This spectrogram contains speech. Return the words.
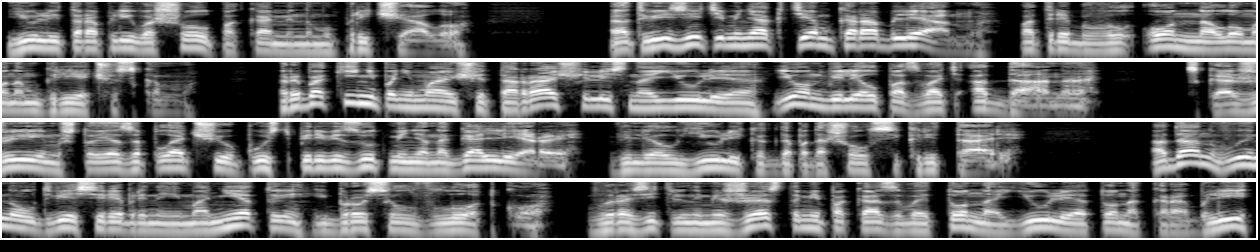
Юлий торопливо шел по каменному причалу. «Отвезите меня к тем кораблям!» — потребовал он на ломаном греческом. Рыбаки, непонимающе, таращились на Юлия, и он велел позвать Адана — «Скажи им, что я заплачу, пусть перевезут меня на галеры», — велел Юлий, когда подошел секретарь. Адан вынул две серебряные монеты и бросил в лодку. Выразительными жестами, показывая то на Юлия, то на корабли,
